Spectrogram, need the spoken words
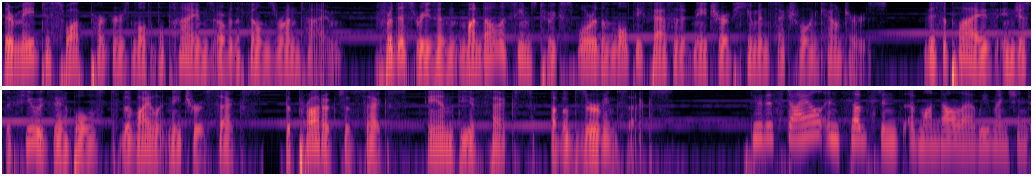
they're made to swap partners multiple times over the film's runtime. For this reason, Mandala seems to explore the multifaceted nature of human sexual encounters. This applies, in just a few examples, to the violent nature of sex, the products of sex, and the effects of observing sex. Through the style and substance of Mandala we mentioned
